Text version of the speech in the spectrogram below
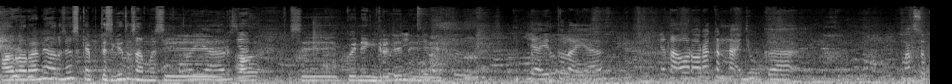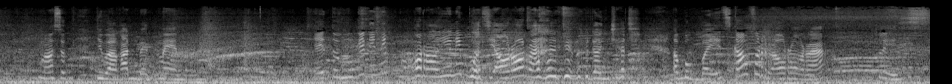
Aurora ini harusnya skeptis gitu sama si Oh iya, harusnya- si Queen Ingrid ini. Ingrid itu. Ya itulah ya. Ternyata Aurora kena juga. Masuk masuk jebakan Batman. Ya itu mungkin ini moralnya ini buat si Aurora. Gitu don't judge a book by its cover Aurora. Please.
